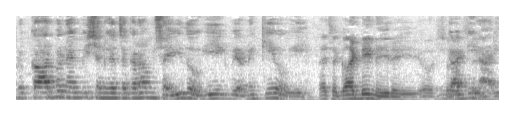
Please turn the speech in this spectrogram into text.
बोले कार्बन एमिशन का चक्कर हम शहीद होगी एक बेर ने के होगी? अच्छा गाड़ी नहीं रही। गाड़ी ना रही।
